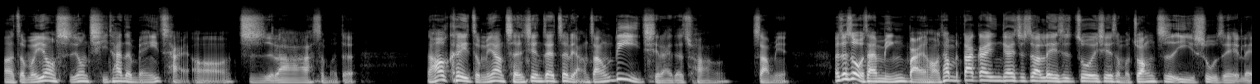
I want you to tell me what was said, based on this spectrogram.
啊，怎么用使用其他的美彩啊，纸啦什么的。然后可以怎么样呈现在这两张立起来的床上面？而这时候我才明白哈，他们大概应该就是要类似做一些什么装置艺术这一类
